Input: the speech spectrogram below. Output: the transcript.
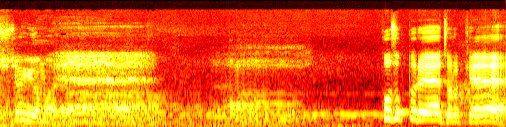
진짜 위험하다. 고속도로에 저렇게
